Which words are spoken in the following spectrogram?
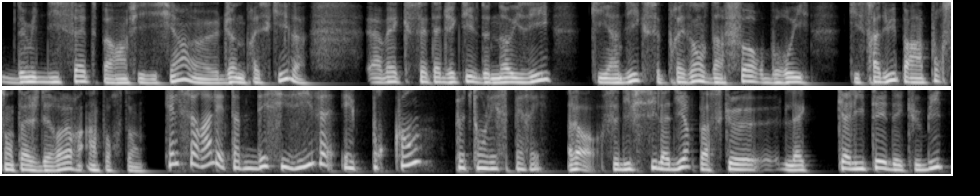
2017 par un physicien, euh, John Preskill, avec cet adjectif de noisy qui indique cette présence d'un fort bruit qui se traduit par un pourcentage d'erreur important. Quelle sera l'étape décisive et pour quand peut-on l'espérer? Alors, c'est difficile à dire parce que la qualité des qubits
